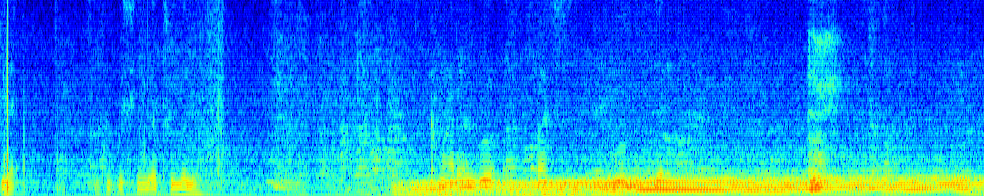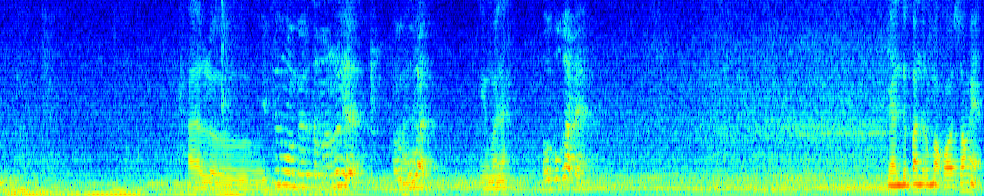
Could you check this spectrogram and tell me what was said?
Gila, gue pusing banget sebenernya Kemarin gue pas gue kerja Halo Itu mobil teman lu ya? Oh Mana? bukan? Gimana? Oh bukan ya? Yang depan rumah kosong ya?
